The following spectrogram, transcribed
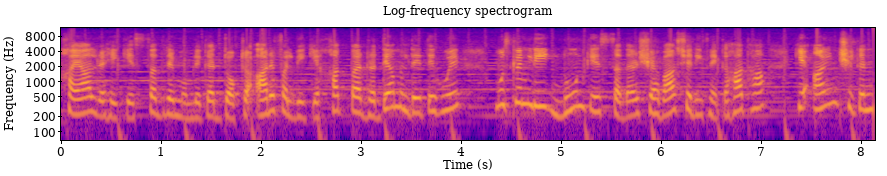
خیال رہے کہ صدر مملکت ڈاکٹر عارف الوی کے خط پر رد عمل دیتے ہوئے مسلم لیگ نون کے صدر شہباز شریف نے کہا تھا کہ آئین شکن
